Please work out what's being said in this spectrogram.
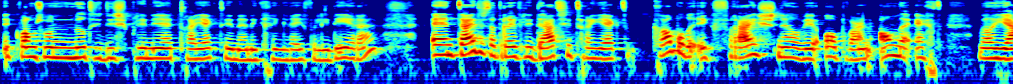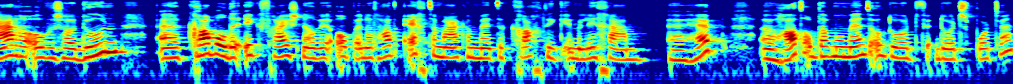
ik kwam zo'n multidisciplinair traject in en ik ging revalideren. En tijdens dat revalidatietraject krabbelde ik vrij snel weer op, waar een ander echt wel jaren over zou doen, uh, krabbelde ik vrij snel weer op. En dat had echt te maken met de kracht die ik in mijn lichaam uh, heb, uh, had op dat moment, ook door door het sporten.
